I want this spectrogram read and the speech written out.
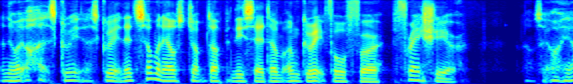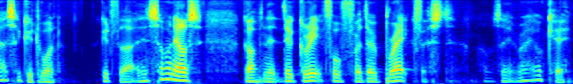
And they went, "Oh, that's great, that's great." And then someone else jumped up and they said, "I'm, I'm grateful for fresh air." And I was like, "Oh yeah, that's a good one, good for that." And then someone else got up and they're grateful for their breakfast. I was like, "Right, okay."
